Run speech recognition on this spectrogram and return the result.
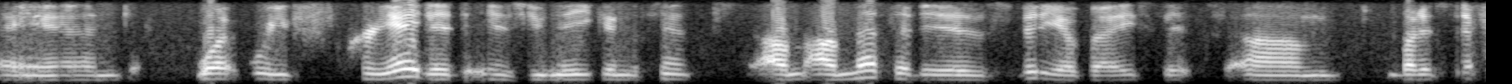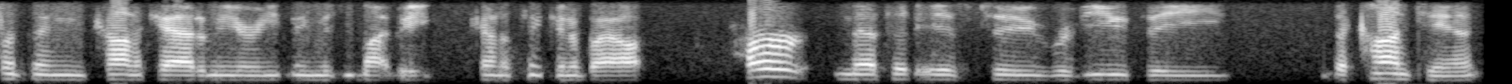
And what we've created is unique in the sense our, our method is video based. It's um, but it's different than Khan Academy or anything that you might be kind of thinking about. her method is to review the the content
